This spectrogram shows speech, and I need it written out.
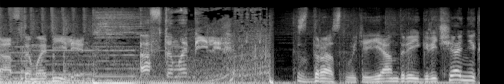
Автомобили. Автомобили. Здравствуйте, я Андрей Гречаник.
